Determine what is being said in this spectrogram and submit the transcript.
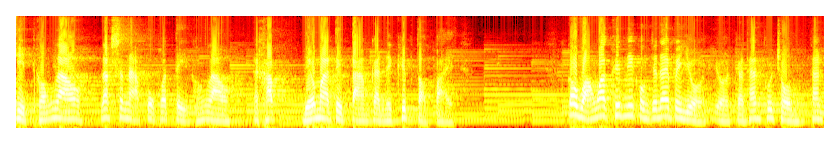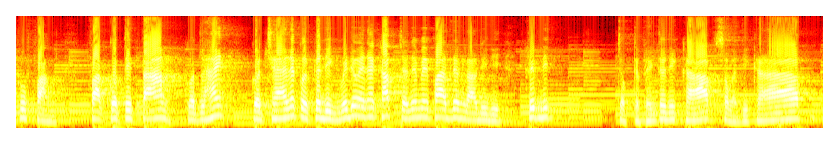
กิจของเราลักษณะปกติของเรานะครับ เดี๋ยวมาติดตามกันในคลิปต่อไป ก็หวังว่าคลิปนี้คงจะได้ประโยชน์ประโยชน์กับท่านผู้ชม ท่านผู้ฟัง ฝากกดติดตาม กดไลค์กดแชร์และกดกระดิ่งไว้ด้วยนะครับ จะได้ไม่พลาดเรื่องราวดีๆ คลิปนี้จบแต่เพียงเท่านี้ครับ สวัสดีครับ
